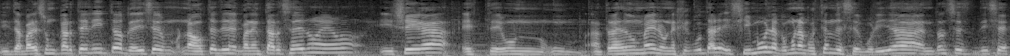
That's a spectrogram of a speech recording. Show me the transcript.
y te aparece un cartelito que dice, no, usted tiene que conectarse de nuevo y llega este un, un- a través de un mail un ejecutable y simula como una cuestión de seguridad, entonces dice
